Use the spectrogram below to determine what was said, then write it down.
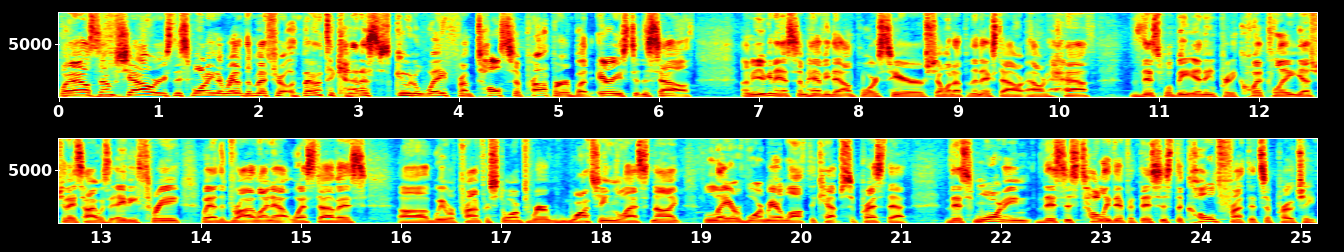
Well, some showers this morning around the metro about to kind of scoot away from Tulsa proper, but areas to the south. I mean, you're going to have some heavy downpours here showing up in the next hour, hour and a half. This will be ending pretty quickly. Yesterday's high was 83. We had the dry line out west of us. Uh, we were primed for storms. We are watching last night. Layer of warm air loft the cap suppressed that. This morning, this is totally different. This is the cold front that's approaching.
